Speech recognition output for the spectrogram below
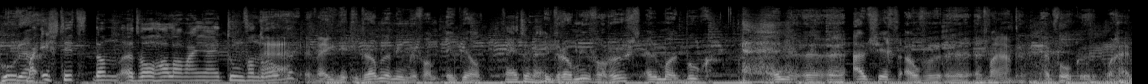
Hoera! Maar is dit dan het Walhalla waar jij toen van droomde? Dat weet ik. Ik droom er niet meer van. Ik, wil, Nee, toen ik droom nu van rust en een mooi boek. en eh, eh, uitzicht over eh, het water. Het voorkeur, begrijp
